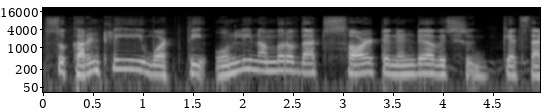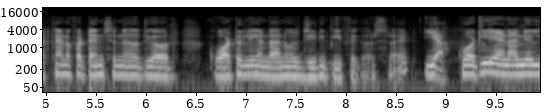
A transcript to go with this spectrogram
So currently, what the only number of that sort in India which gets that kind of attention are your quarterly and annual GDP figures, right? Yeah, quarterly and annual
